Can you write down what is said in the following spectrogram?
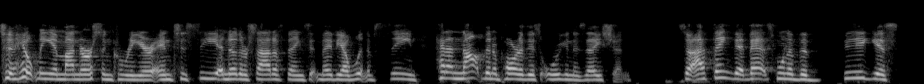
to help me in my nursing career and to see another side of things that maybe I wouldn't have seen had I not been a part of this organization. So I think that that's one of the biggest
